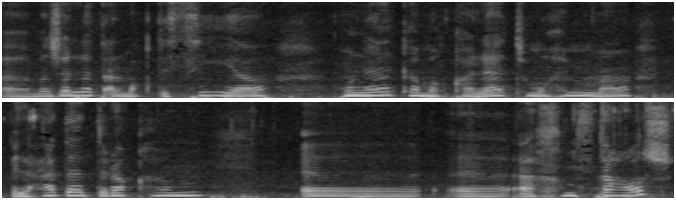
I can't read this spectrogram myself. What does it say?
آه، مجلة المقدسية. هناك مقالات مهمة بالعدد رقم خمسة عشر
